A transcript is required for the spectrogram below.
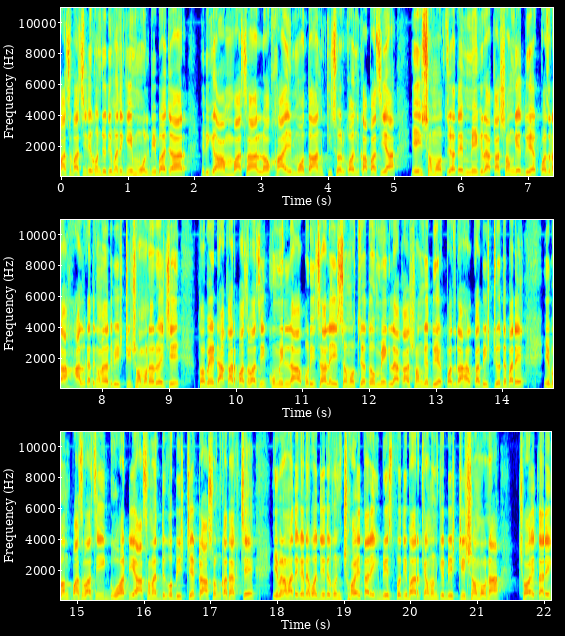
পাশাপাশি দেখুন যদি আমাদের কি মৌলভীবাজার এদিকে আমবাসা, লখাই, মদান, কিশোরগঞ্জ, কাপাসিয়া, এই সমস্ত জায়গাতে মেঘলা আকাশ সঙ্গে দুই এক পশলা হালকা থেকে আমাদের বৃষ্টির সম্ভাবনা রয়েছে। তবে ঢাকার পাশাপাশি কুমিল্লা বরিশাল এই সমস্ত মেঘলাকার সঙ্গে দু এক পশলা হালকা বৃষ্টি হতে পারে এবং পাশাপাশি গুয়াহাটি, আসামের দিকেও বৃষ্টির একটা আশঙ্কা থাকছে। এবার আমাদের এখানে বলছি, দেখুন, ছয় তারিখ বৃহস্পতিবার কেমন কি বৃষ্টির সম্ভাবনা? ছয় তারিখ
